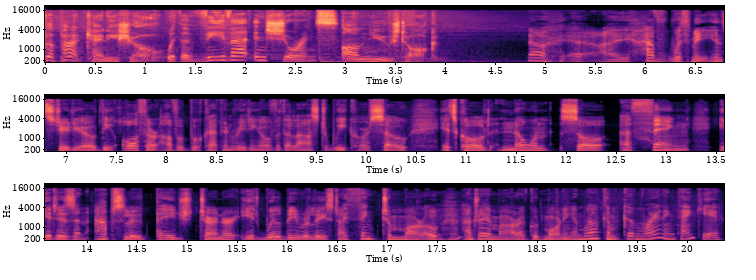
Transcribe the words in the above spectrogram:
The Pat Kenny Show with Aviva Insurance. on Newstalk. Now, uh, I have with me in studio the author of a book I've been reading over the last week or so. It's called No One Saw a Thing. It is an absolute page turner. It will be released, I think, tomorrow. Andrea Mara, good morning and welcome. Good morning. Thank you.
